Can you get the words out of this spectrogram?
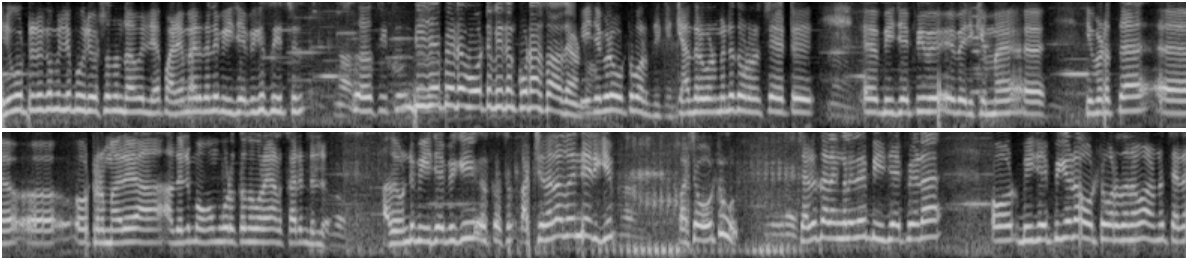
ഇരു കൂട്ടർക്കും വലിയ ഭൂരിപക്ഷം ഒന്നും ഉണ്ടാവില്ല. പഴയ മാതിരി തന്നെ ബി ജെ പിക്ക് സീറ്റ് സീറ്റ് ബി ജെ പിയുടെ വോട്ട് വീതം കൂടാൻ സാധ്യതയുണ്ട്? ബി ജെ പിയുടെ വോട്ട് വർദ്ധിക്കും. കേന്ദ്ര ഗവൺമെന്റ് തുടർച്ചയായിട്ട് ബി ജെ പി ഭരിക്കും. ഇവിടുത്തെ വോട്ടർമാർ അതിൽ മുഖം കൊടുക്കുന്ന കുറെ ആൾക്കാരുണ്ടല്ലോ. അതുകൊണ്ട് ബി ജെ പിക്ക് കക്ഷി നില അത് തന്നെയായിരിക്കും. പക്ഷെ വോട്ട് കൂടും ചില സ്ഥലങ്ങളിൽ ബി ജെ പിയുടെ ബി ജെ പിയുടെ വോട്ട് വർധനവാണ്. ചില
